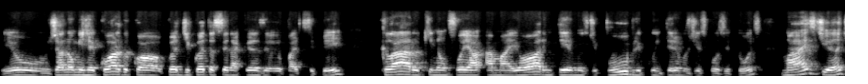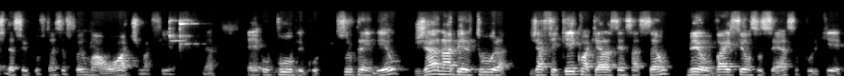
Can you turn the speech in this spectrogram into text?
Eu já não me recordo qual, de quantas FENACANs eu, eu participei. Claro que não foi a, a maior em termos de público, em termos de expositores, mas, diante das circunstâncias, foi uma ótima feira. Né? É, o público surpreendeu. Já na abertura, já fiquei com aquela sensação: meu, vai ser um sucesso, porque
